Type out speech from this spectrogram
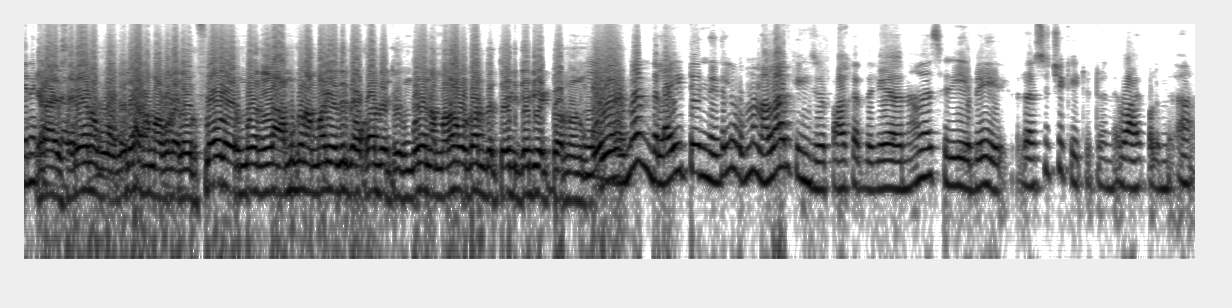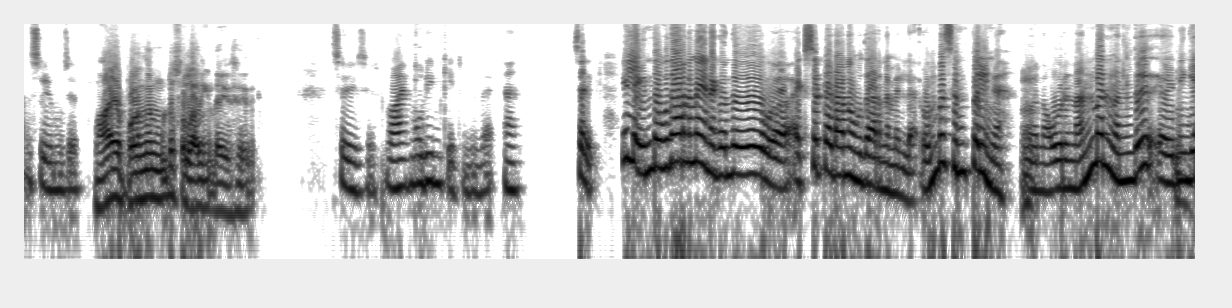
ஏன்னா அது சரியான உதாரணமா கூட. ஒரு ஃப்ளோல வரும்போது நல்லா அமுக்குன மாதிரி எதிர்க்க உட்காந்துட்டு இருக்கும்போது நம்ம தான் உதாரணத்தை தேடி தேடி எடுத்து வரணும் போது இந்த லைட் இந்த இதுல ரொம்ப நல்லா இருக்கீங்க சார் பாக்குறதுக்கு. அதனால சரி அப்படியே ரசிச்சு கேட்டுட்டு இருந்தேன் வாய் ஆ சொல்லுங்க சார் வாயை மட்டும் சொல்லாதீங்க தயவு செய்து சரி சார் வாய் மூடின்னு கேட்டிருந்தேன். சரி. இல்ல இந்த உதாரணமே எனக்கு வந்து அக்செப்டடான உதாரணம் இல்ல. ரொம்ப சிம்பிள்ங்க ஒரு நண்பன் வந்து நீங்க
